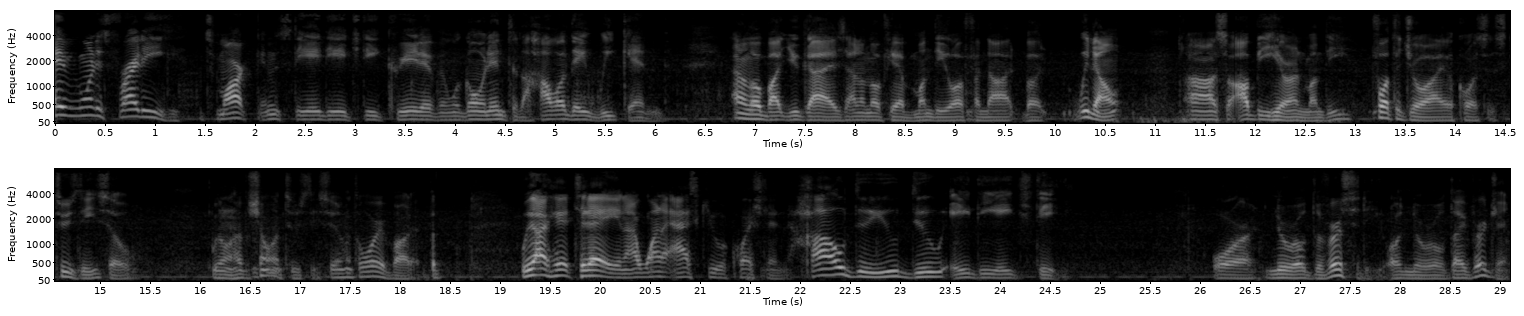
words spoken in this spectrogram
Hey everyone, it's Friday. It's Mark and it's the ADHD Creative, and we're going into the holiday weekend. I don't know about you guys. I don't know if you have Monday off or not, but we don't. Uh, so I'll be here on Monday. Fourth of July, of course, is Tuesday, so we don't have a show on Tuesday, so you don't have to worry about it. But we are here today, and I want to ask you a question. How do you do ADHD? Or neurodiversity or neurodivergent.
